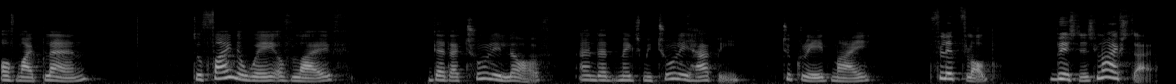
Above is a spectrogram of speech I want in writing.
of my plan to find a way of life that I truly love and that makes me truly happy to create my flip flop business lifestyle.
